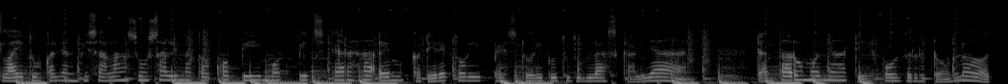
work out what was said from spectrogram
Setelah itu kalian bisa langsung salin atau copy mod pitch RHM ke direktori PES 2017 kalian dan taruh modnya di folder download.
